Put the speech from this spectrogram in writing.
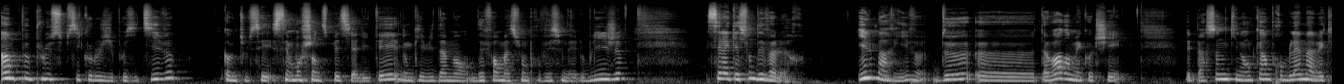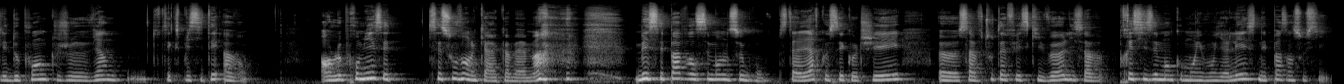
un peu plus psychologie positive. Comme tu le sais, c'est mon champ de spécialité, donc évidemment des formations professionnelles obligent. C'est la question des valeurs. Il m'arrive de euh, d'avoir dans mes coachés des personnes qui n'ont qu'un problème avec les deux points que je viens de t'expliciter avant. Alors le premier, c'est souvent le cas quand même, hein. mais c'est pas forcément le second. C'est-à-dire que ces coachés euh, savent tout à fait ce qu'ils veulent, ils savent précisément comment ils vont y aller, ce n'est pas un souci.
